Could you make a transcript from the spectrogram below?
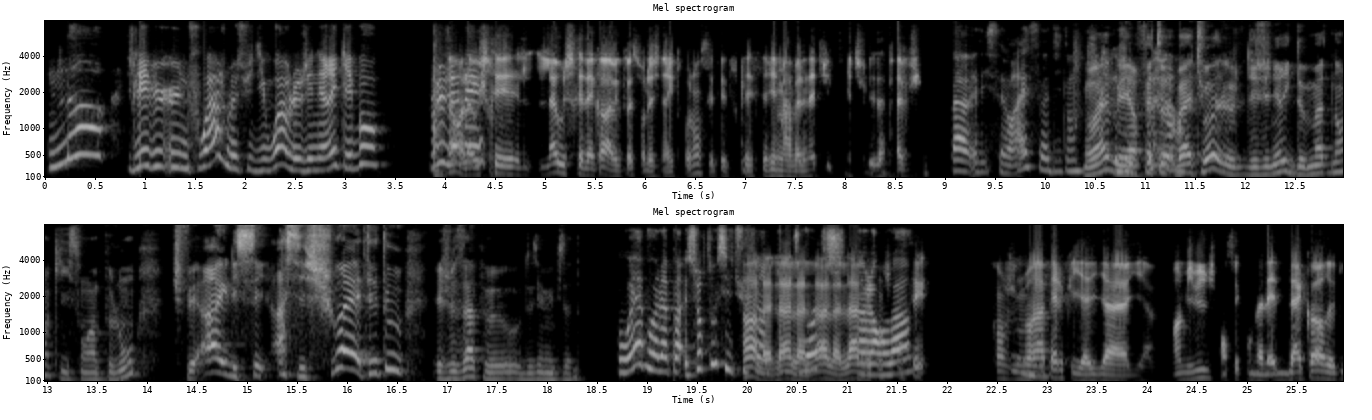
Je l'ai vu une fois, je me suis dit waouh, le générique est beau. Plus Non, là jamais. où je serais, là où je serais d'accord avec toi sur les génériques trop longs, c'était toutes les séries Marvel Netflix, mais tu les as pas vues. Bah, c'est vrai ça, dis donc. Ouais, mais en fait, euh, bah, tu vois, le- les génériques de maintenant qui sont un peu longs, je fais ah, il est, c'est, ah, c'est chouette et tout, et je zappe euh, au deuxième épisode. Ouais, voilà. pas- Surtout si tu Ah fais là un là là là là Alors quand, je là, pensais- quand je me Hmm. rappelle qu'il y a, il y, a, il y a 20 minutes, je pensais qu'on allait être d'accord et tout.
